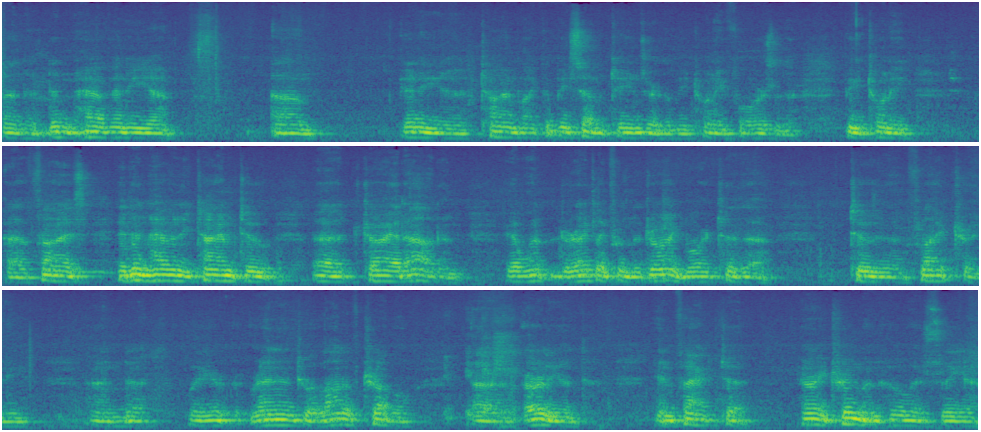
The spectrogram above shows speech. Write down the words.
and it didn't have any um, any uh, time like the B-17s or the B-24s or the B-25s. It didn't have any time to uh, try it out, and it went directly from the drawing board to the to the flight training, and uh, we ran into a lot of trouble uh, early. And in fact, uh, Harry Truman, who was the uh,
